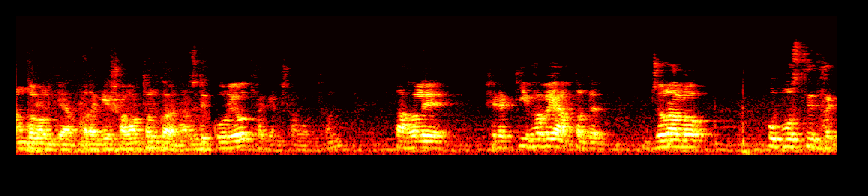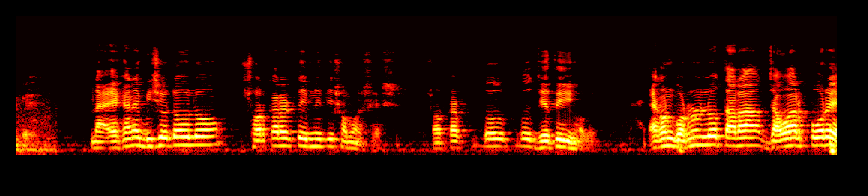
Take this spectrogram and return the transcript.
আন্দোলনকে আপনারা কি সমর্থন করেন? আর যদি করেও থাকেন সমর্থন, তাহলে সেটা কীভাবে আপনাদের জোরালো উপস্থিত থাকবে? না, এখানে বিষয়টা হলো সরকারের তো এমনিতেই সময় শেষ। সরকার তো তো যেতেই হবে। এখন গঠন হলো তারা যাওয়ার পরে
